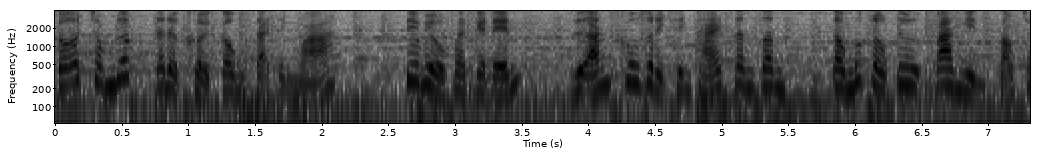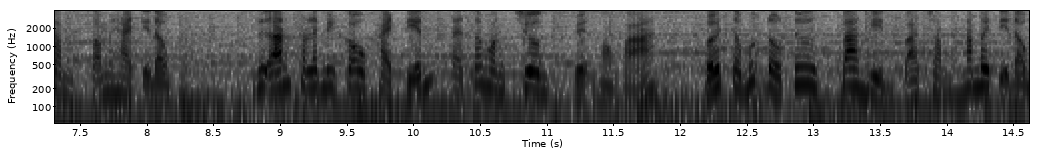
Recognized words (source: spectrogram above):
cỡ trong nước đã được khởi công tại Thanh Hóa. Tiêu biểu phải kể đến dự án khu du lịch sinh thái Tân Dân, tổng mức đầu tư 3.662 tỷ đồng. Dự án Flamingo Hải Tiến tại xã Hoàng Trương, huyện Hoàng Hóa với tổng mức đầu tư 3.350 tỷ đồng.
